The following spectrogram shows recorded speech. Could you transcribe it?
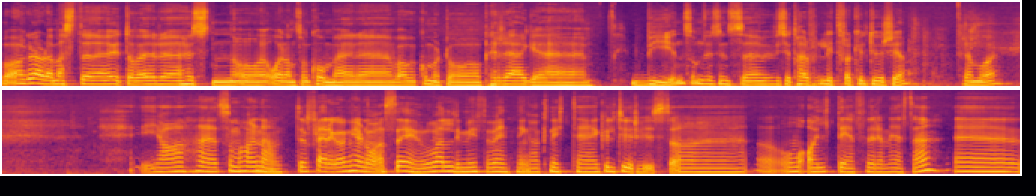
Hva gleder deg mest uh, utover uh, høsten og årene som kommer? hva kommer til å prege byen, som du syns, hvis vi tar litt fra kultursida fremover? Ja, eh, som jeg har nevnt flere ganger nå, så er jo veldig mye forventninger knyttet til kulturhus og, og, alt det fører med seg. Eh,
